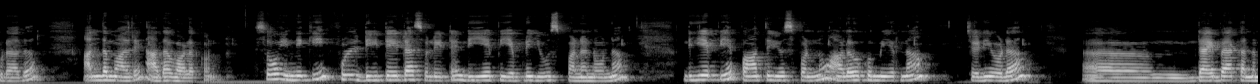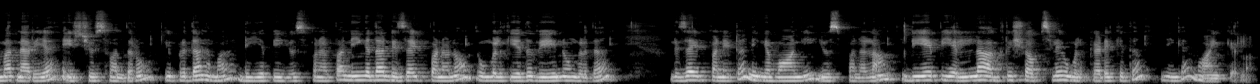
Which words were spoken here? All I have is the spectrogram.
கூடாது. அந்த மாதிரி அதை வளர்க்கணும். ஸோ இன்றைக்கி ஃபுல் டீட்டெயில்டாக சொல்லிட்டேன். டிஏபி எப்படி யூஸ் பண்ணணும்னு. டிஏபியை பார்த்து யூஸ் பண்ணணும் அளவுக்கு மீறினா செடியோட டைபேக் அந்த மாதிரி நிறைய இஷ்யூஸ் வந்துடும் இப்படி தான் நம்ம டிஏபி யூஸ் பண்ணப்போ நீங்கள் தான் டிசைட் பண்ணணும். உங்களுக்கு எது வேணுங்கிறத டிசைட் பண்ணிவிட்டு நீங்கள் வாங்கி யூஸ் பண்ணலாம். டிஏபி எல்லா அக்ரி ஷாப்ஸ்லேயும் உங்களுக்கு கிடைக்குது. நீங்கள் வாங்கிக்கலாம்.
